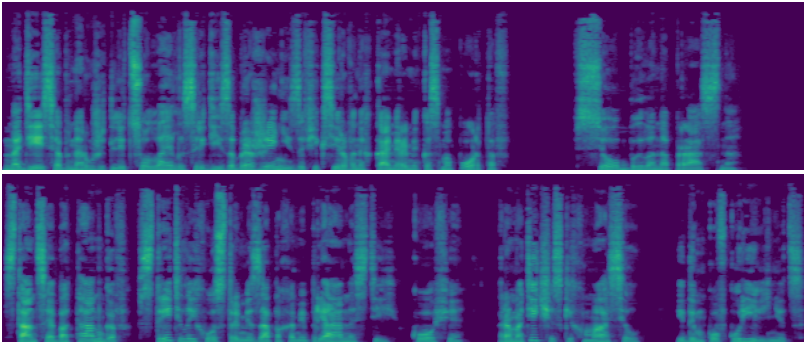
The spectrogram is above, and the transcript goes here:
надеясь обнаружить лицо Лайлы среди изображений, зафиксированных камерами космопортов. Все было напрасно. Станция Батангов встретила их острыми запахами пряностей, кофе, ароматических масел и дымков курильниц.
